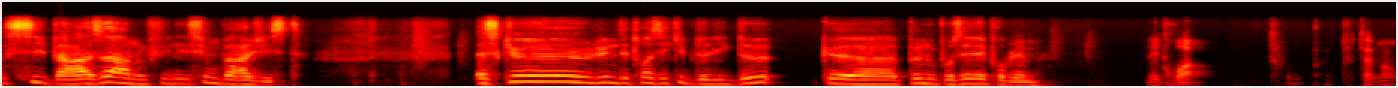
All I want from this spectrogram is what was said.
si par hasard nous finissions barragistes, est-ce que l'une des trois équipes de Ligue 2 que, euh, peut nous poser des problèmes? Les trois. Totalement.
